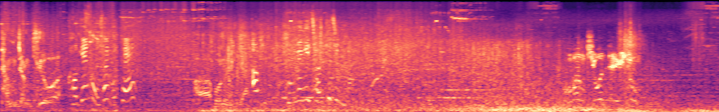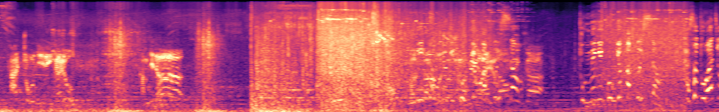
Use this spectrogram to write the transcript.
당장 뛰어와 거기엔 건설 못해. 바보는 약 아, 동맹이 전투 중이야. 후방 지원 대기 중. 안 좋은 일인가요? 갑니다. 우리 병력이 공격받고 있어. 동맹이 공격받고 있어. 가서 도와줘.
